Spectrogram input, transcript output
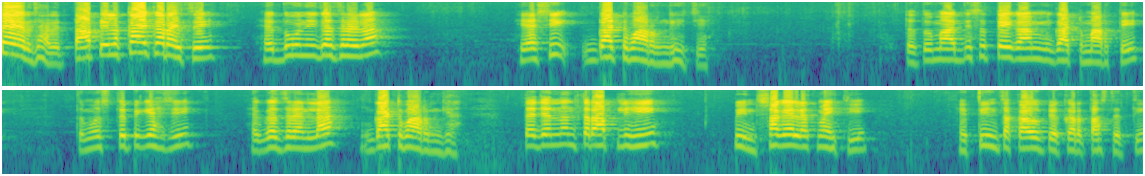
तयार झाले तर आपल्याला काय करायचंय? ह्या दोन्ही गजऱ्याला हे अशी गाठ मारून घ्यायची. तर तुम्ही आधी आहे का? मी गाठ मारते. तर मस्तपैकी अशी ह्या गजऱ्यांना गाठ मारून घ्या. त्याच्यानंतर आपली ही पिन सगळ्यालाच माहिती ह्या पिनचा काय उपयोग करत असतात ती.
